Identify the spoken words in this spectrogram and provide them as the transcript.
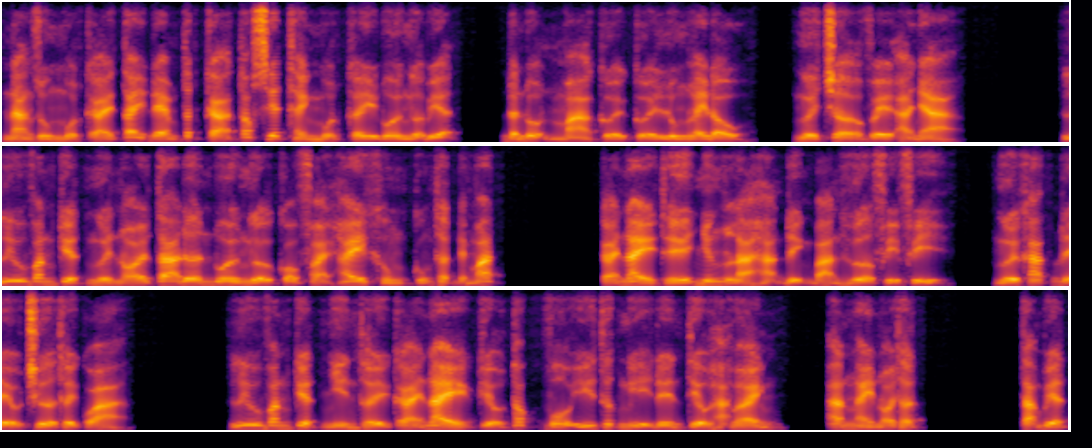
Nàng dùng một cái tay đem tất cả tóc xiết thành một cây đôi ngựa biện, đần độn mà cười cười lung lay đầu, ngươi trở về à nha? Lưu văn kiệt, ngươi nói ta đơn đôi ngựa có phải hay không cũng thật đẹp mắt. Cái này thế nhưng là hạn định bản hứa phỉ phỉ, người khác đều chưa thấy qua. Lưu văn kiệt nhìn thấy cái này kiểu tóc vô ý thức nghĩ đến tiểu hạ ánh ăn ngay nói thật. Tạm biệt,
